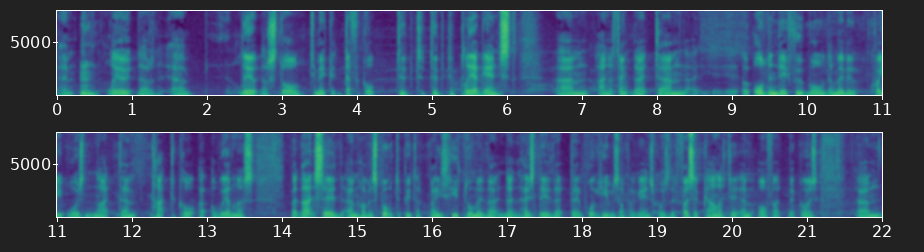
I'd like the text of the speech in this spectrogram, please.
lay out their lay out their stall to make it difficult to, to, to, to play against. Um, and I think that um, olden day football, there maybe quite wasn't that um, tactical awareness. But that said, um, having spoken to Peter Price, he told me that, in his day that uh, what he was up against was the physicality um, of it because um,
